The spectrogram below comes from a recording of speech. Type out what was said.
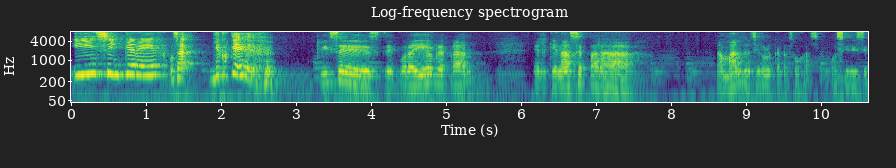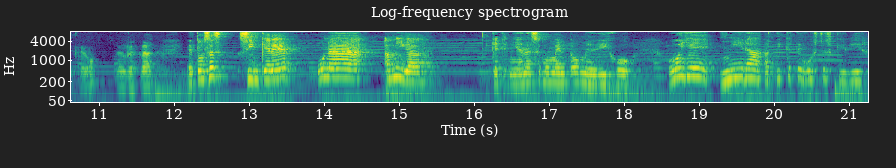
Y sin querer, o sea, yo creo que dice este, por ahí el refrán, el que nace para mal del cielo caen las hojas, algo así dice, creo, el refrán. Entonces, sin querer, una amiga que tenía en ese momento me dijo, oye, mira, a ti que te gusta escribir,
